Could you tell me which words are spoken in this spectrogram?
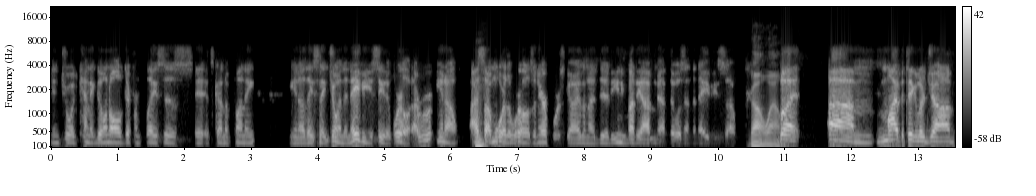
enjoyed kind of going all different places. It- it's kind of funny. You know, they say join the Navy, you see the world. I, you know, I Hmm. saw more of the world as an Air Force guy than I did anybody I've met that was in the Navy. So, Oh wow. but um, my particular job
